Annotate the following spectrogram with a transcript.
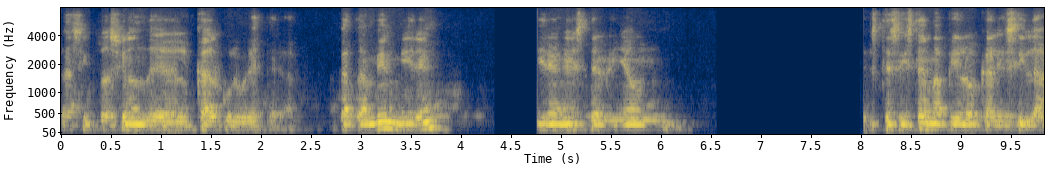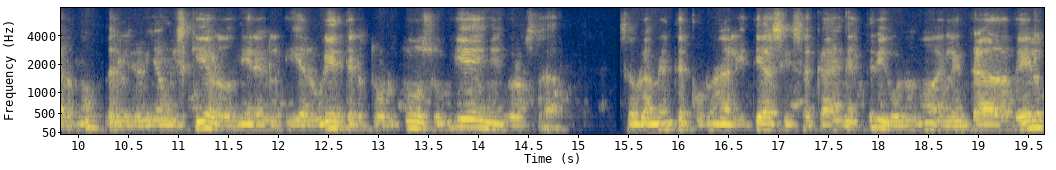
la situación del cálculo ureteral. Acá también miren, miren este riñón, este sistema pielocalicilar, ¿no? Del riñón izquierdo, miren, y el uréter tortuoso, bien engrosado seguramente por una litiasis acá en el trígono, ¿no? En la entrada del,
